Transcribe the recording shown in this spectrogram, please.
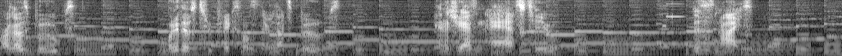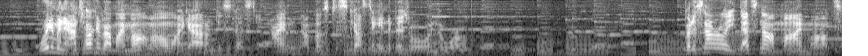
Are those boobs? Look at those two pixels there. That's boobs. And then she has an ass too. This is nice. Wait a minute, I'm talking about my mom. Oh my god, I'm disgusting. I'm the most disgusting individual in the world. But it's not really... That's not my mom's.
